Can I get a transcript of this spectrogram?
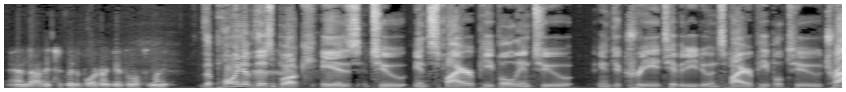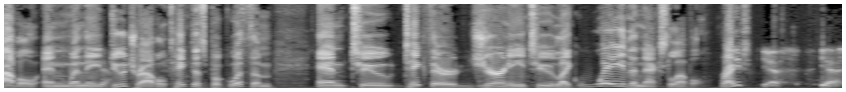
and uh, they took me to the border. and I gave them lots of money. The point of this book is to inspire people into into creativity, to inspire people to travel, and when they Yeah. do travel, take this book with them, and to take their journey to like way the next level, right? Yes, yes,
